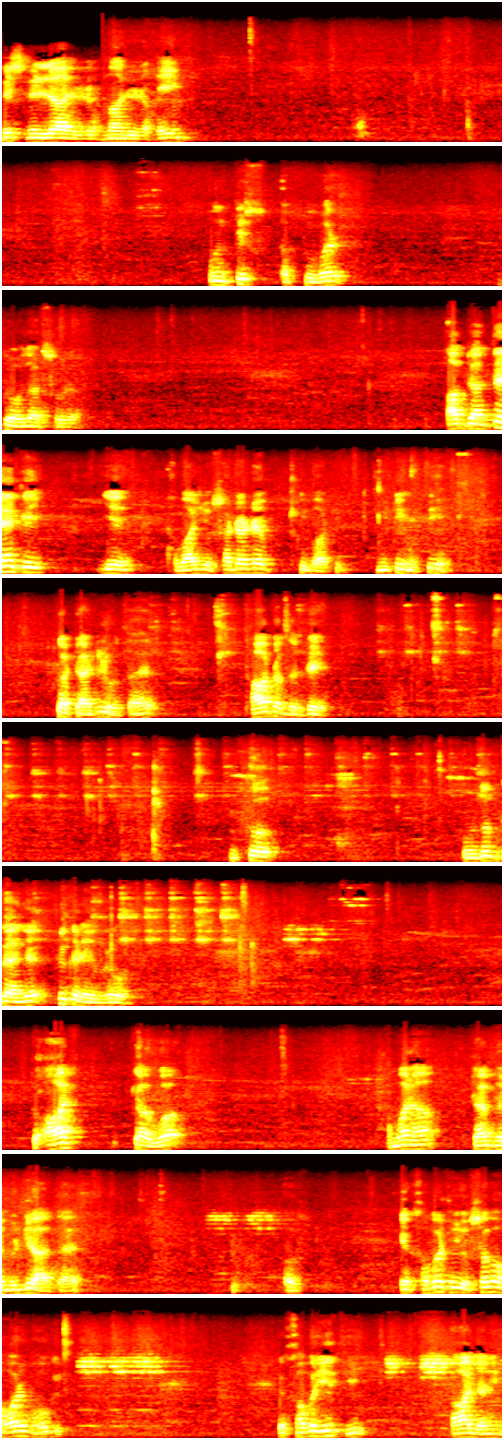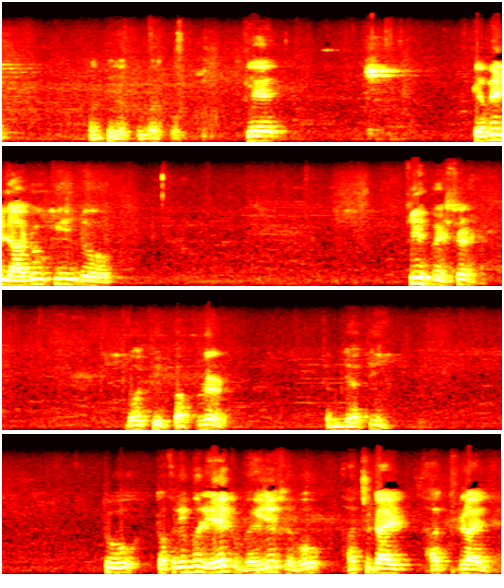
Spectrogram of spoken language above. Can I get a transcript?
بسم اللہ الرحمن الرحیم۔ انتیس اکتوبر دو ہزار سولہ۔ آپ جانتے ہیں کہ یہ ہماری جو سیٹرڈے کی باڈی میٹنگ ہوتی ہے، اس کا ٹائٹل ہوتا ہے تھاٹ آف دا ڈے اس کو اردو میں کہیں گے فکر امروز تو آج کیا ہوا ہمارے یہاں ٹائمس آف انڈیا آتا ہے اور ایک خبر تھی جو سب اور ہوگی ایک خبر یہ تھی آج یعنی انتیس اکتوبر کو کہ تمل ناڈو کی جو چیف منسٹر ہیں بہت ہی پاپولر سمجھی جاتی ہیں۔ تو تقریباً ایک مہینے سے وہ ہاسپٹائز ہاسپٹلائز ہیں۔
